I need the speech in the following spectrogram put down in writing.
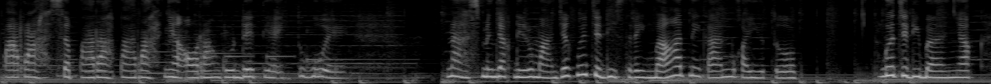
parah separah parahnya orang kudet ya itu gue. Nah semenjak di rumah aja gue jadi sering banget nih kan buka YouTube. Gue jadi banyak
